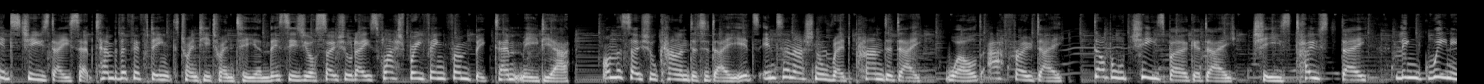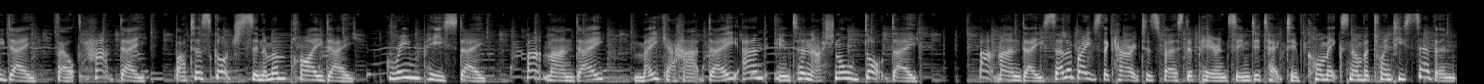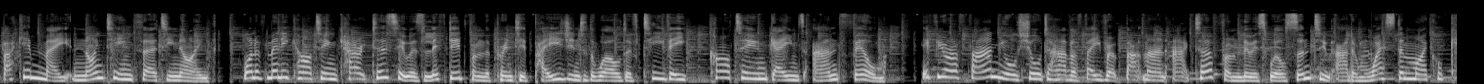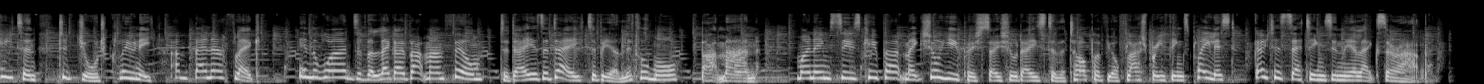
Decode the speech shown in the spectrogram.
It's Tuesday, September the 15th, 2020, and this is your Social Days flash briefing from Big Tent Media. On the social calendar today, it's International Red Panda Day, World Afro Day, Double Cheeseburger Day, Cheese Toast Day, Linguini Day, Felt Hat Day, Butterscotch Cinnamon Pie Day, Greenpeace Day, Batman Day, Make a Hat Day, and International Dot Day. Batman Day celebrates the character's first appearance in Detective Comics number 27 back in May 1939. One of many cartoon characters who has lifted from the printed page into the world of TV, cartoon, games, and film. If you're a fan, you're sure to have a favourite Batman actor from Lewis Wilson to Adam West and Michael Keaton to George Clooney and Ben Affleck. In the words of the Lego Batman film, today is a day to be a little more Batman. My name's Suze Cooper. Make sure you push Social Days to the top of your Flash Briefings playlist. Go to Settings in the Alexa app.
